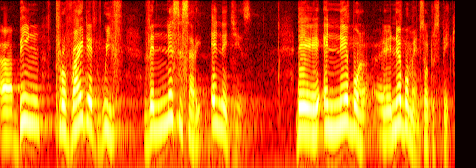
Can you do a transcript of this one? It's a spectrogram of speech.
uh, being provided with the necessary energies, the enable, enablement, so to speak.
